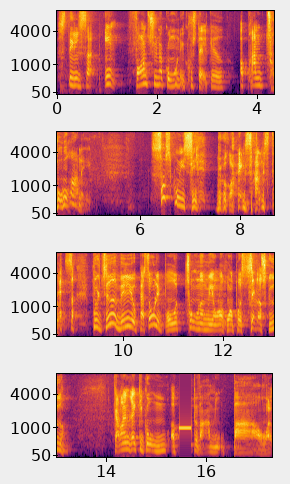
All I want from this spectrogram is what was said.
stille sig ind foran synagogen i Krystalgade og brænde Toran af, så skulle I se berøringsangst. Altså, politiet ville jo personligt bruge 200 millioner kroner på selv at skyde ham. Gør du en rigtig god uge og bevare min bare røv.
